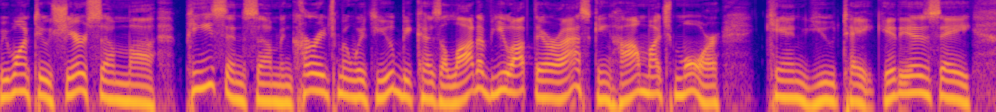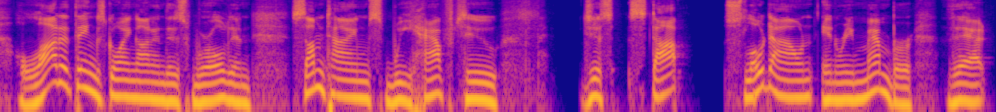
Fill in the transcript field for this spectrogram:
We want to share some uh, peace and some encouragement with you because a lot of you out there are asking how much more can you take? It is a, a lot of things going on in this world, and sometimes we have to just stop, slow down, and remember that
